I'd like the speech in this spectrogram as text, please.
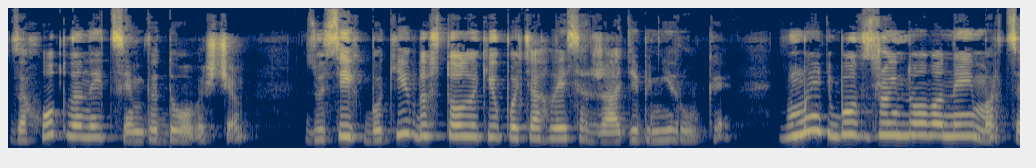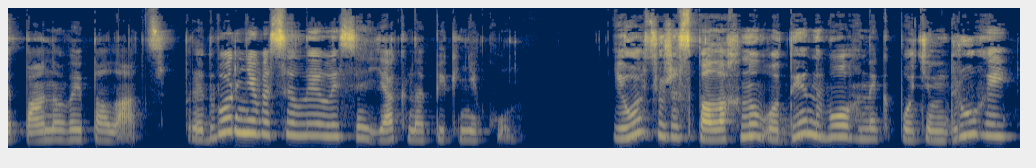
захоплений цим видовищем. З усіх боків до столиків потяглися жадібні руки. Вмить був зруйнований марципановий палац. Придворні веселилися, як на пікніку. І ось уже спалахнув один вогник, потім другий,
